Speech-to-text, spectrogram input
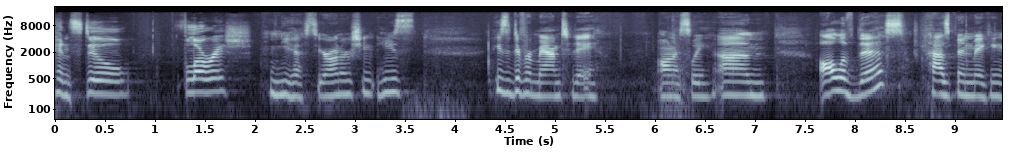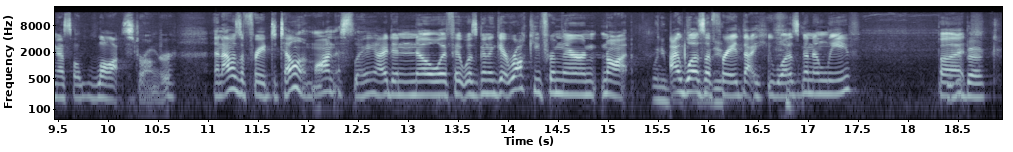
can still flourish? Yes, Your Honor. She, he's he's a different man today, honestly. Um, all of this has been making us a lot stronger. And I was afraid to tell him, honestly. I didn't know if it was going to get rocky from there or not. I was up with afraid that he was going to leave. Bring me But back.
